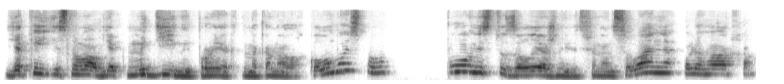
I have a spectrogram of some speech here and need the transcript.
який існував як медійний проєкт на каналах Коломойського, повністю залежний від фінансування олігарха,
